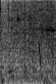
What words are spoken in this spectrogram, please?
Música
